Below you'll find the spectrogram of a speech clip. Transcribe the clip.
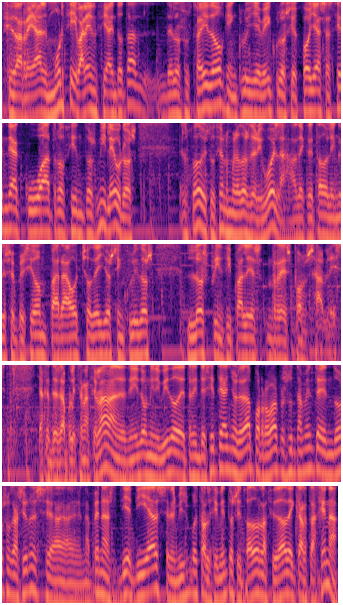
Ciudad Real, Murcia y Valencia. En total, de lo sustraído, que incluye vehículos y joyas, asciende a 400.000 euros. El juego de instrucción número 2 de Orihuela ha decretado el ingreso en prisión para ocho de ellos, incluidos los principales responsables. Y agentes de la Policía Nacional han detenido a un individuo de 37 años de edad por robar presuntamente en dos ocasiones eh, en apenas 10 días en el mismo establecimiento situado en la ciudad de Cartagena.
